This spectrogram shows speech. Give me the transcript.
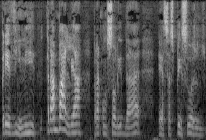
prevenir, trabalhar para consolidar essas pessoas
